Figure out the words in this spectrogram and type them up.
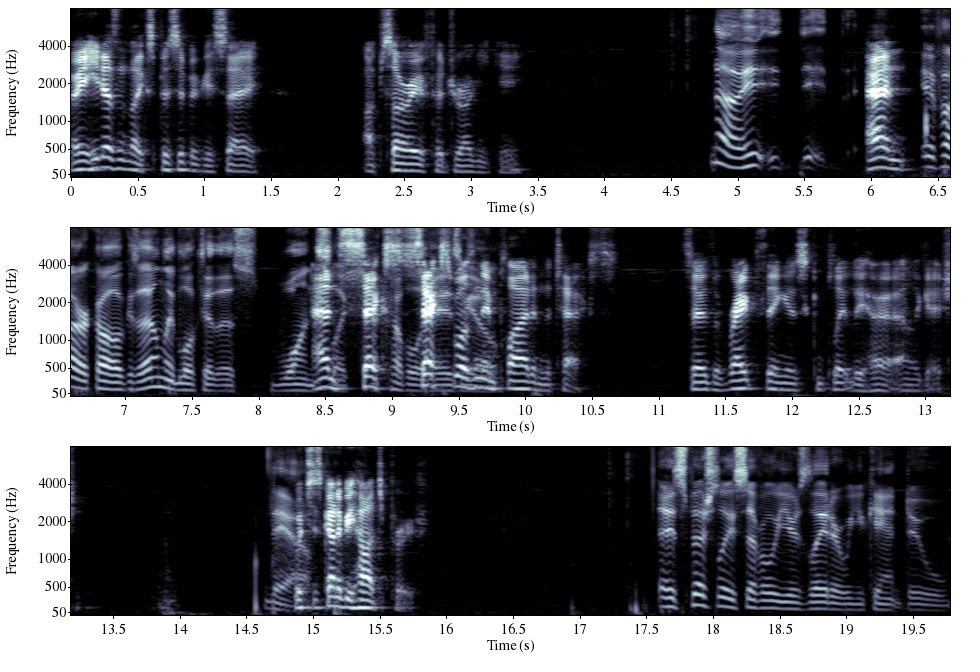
I mean, he doesn't like specifically say, "I'm sorry for drugging you." No, it, it, And if I recall, because I only looked at this once. and like, sex a couple sex wasn't ago. implied in the text, so the rape thing is completely her allegation, Yeah. which is going to be hard to prove. especially several years later, where you can't do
